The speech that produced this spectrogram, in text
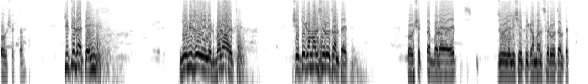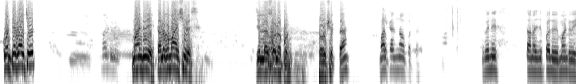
पाहू शकता. किती जाते दोन्ही जुळलेले आहेत. बडाव आहेत. शेती कामाला सर्व आहेत पाहू शकता बडाव आहेत. जुळलेली शेती कामाला सर्व चालतात. कोणत्या गावचे आहेत? मांडवे. तालुका माळशिरस जिल्हा सोलापूर. पाहू शकता. मालकाचं नाव पत्ता. गणेश तानाजी पालवे मांडवे.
